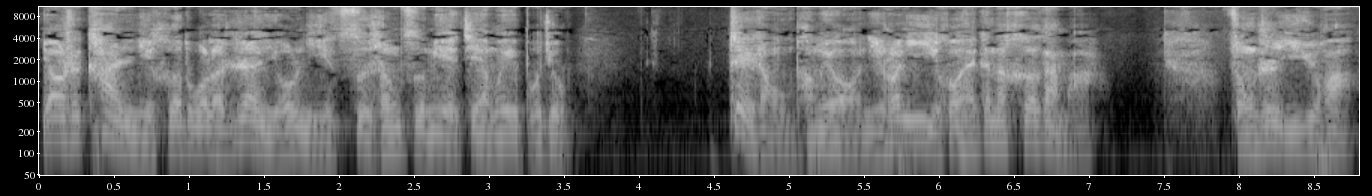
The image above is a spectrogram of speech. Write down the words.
要是看着你喝多了，任由你自生自灭、见危不救，这种朋友，你说你以后还跟他喝干嘛？总之一句话，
